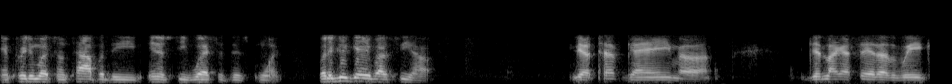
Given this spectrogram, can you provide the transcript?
and pretty much on top of the NFC West at this point. But a good game by the Seahawks. Yeah, tough game. Uh, just like I said the other week,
